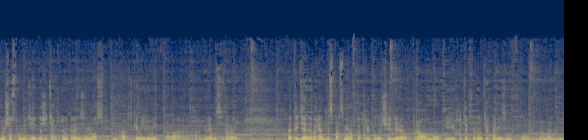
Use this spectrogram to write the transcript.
большинству людей, даже тем, кто никогда не занимался такими практиками или имеет проблемы со здоровьем. Это идеальный вариант для спортсменов, которые получили травму и хотят вернуть организм в, нормальный,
